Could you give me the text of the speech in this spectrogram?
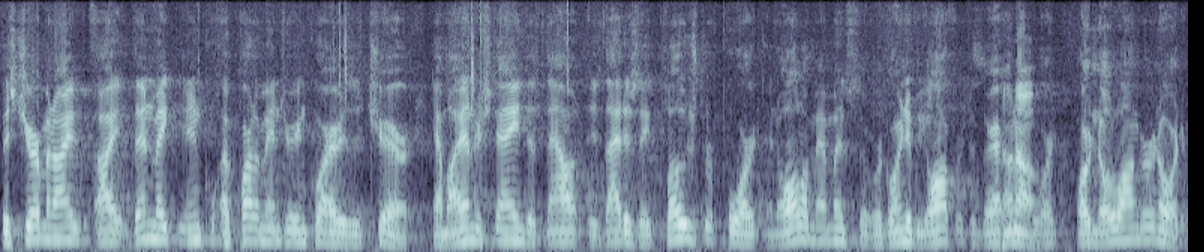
Mr. Chairman, I, I then make an inqu- a parliamentary inquiry to the chair. Am I understanding that now is that is a closed report and all amendments that were going to be offered to that No, no. report are no longer in order?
